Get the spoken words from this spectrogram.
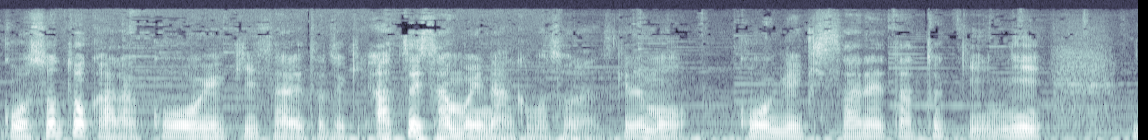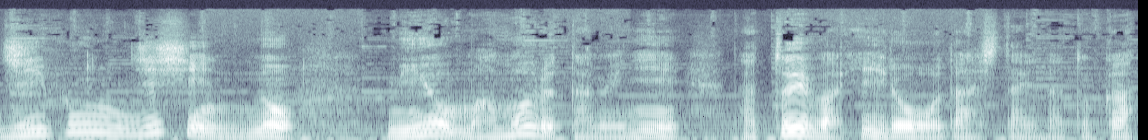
こう外から攻撃された時暑い寒いなんかもそうなんですけども攻撃された時に自分自身の身を守るために例えば色を出したりだとか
